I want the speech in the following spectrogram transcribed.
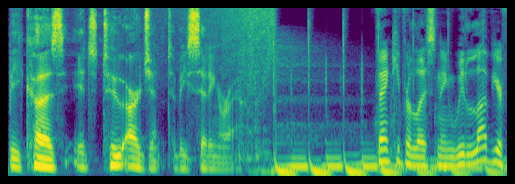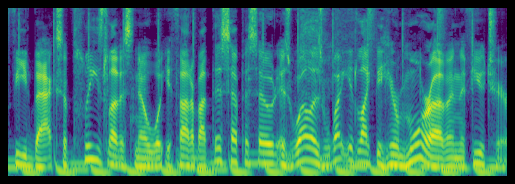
because it's too urgent to be sitting around. Thank you for listening. We love your feedback, so please let us know what you thought about this episode as well as what you'd like to hear more of in the future.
